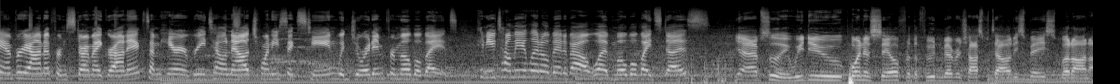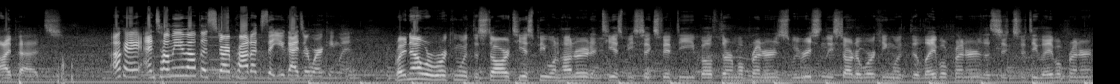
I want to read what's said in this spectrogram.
Hi, I'm Brianna from Star Micronics. I'm here at Retail Now 2016 with Jordan from MobileBytes. Can you tell me a little bit about what MobileBytes does? Yeah, absolutely. We do point of sale for the food and beverage hospitality space, but on iPads. Okay, and tell me about the Star products that you guys are working with. Right now, we're working with the Star TSP 100 and TSP 650, both thermal printers. We recently started working with the label printer, the 650 label printer,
